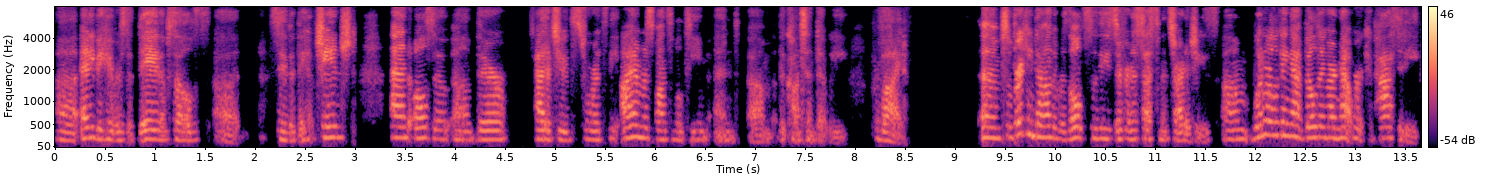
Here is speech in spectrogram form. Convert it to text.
uh, any behaviors that they themselves uh, say that they have changed, and also uh, their attitudes towards the I am responsible team and um, the content that we provide. Um, so breaking down the results of these different assessment strategies, um, when we're looking at building our network capacity,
